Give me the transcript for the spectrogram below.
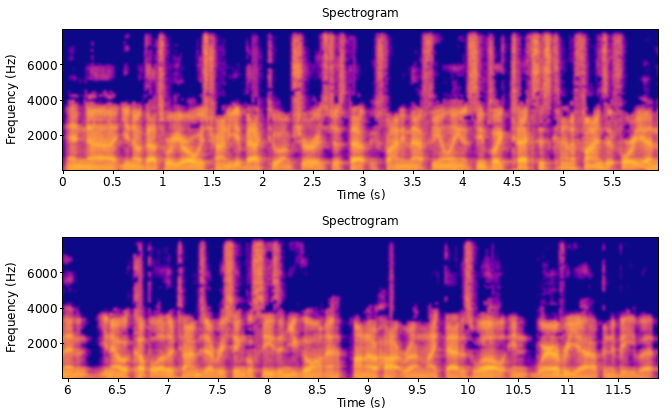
And uh, you know that's where you're always trying to get back to. I'm sure it's just that finding that feeling. It seems like Texas kind of finds it for you, and then you know a couple other times every single season you go on a on a hot run like that as well in wherever you happen to be. But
